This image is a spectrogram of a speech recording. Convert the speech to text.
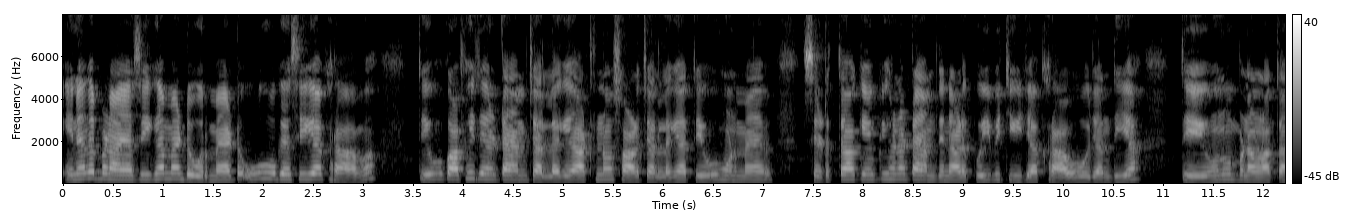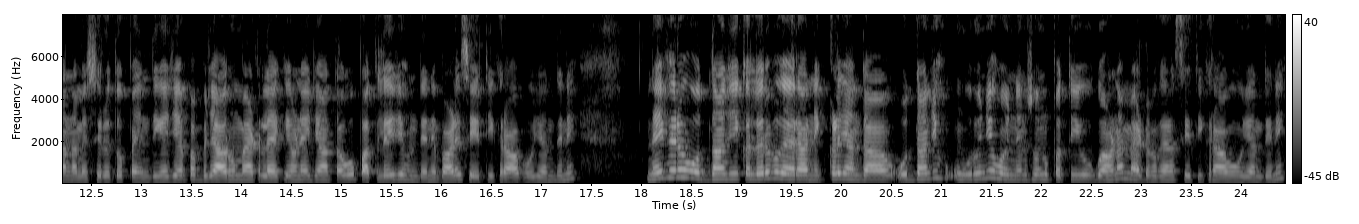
ਇਹਨਾਂ ਦਾ ਬਣਾਇਆ ਸੀਗਾ। ਮੈਂ ਡੋਰਮੈਟ ਉਹ ਹੋ ਗਿਆ ਸੀਗਾ ਖਰਾਬ। ਤੇ ਉਹ ਕਾਫੀ ਦਿਨ ਟਾਈਮ ਚੱਲ ਗਿਆ 8-9 ਸਾਲ ਚੱਲ ਗਿਆ ਤੇ ਉਹ ਹੁਣ ਮੈਂ ਸਿੱਟਤਾ ਕਿਉਂਕਿ ਹਨਾ ਟਾਈਮ ਦੇ ਨਾਲ ਕੋਈ ਵੀ ਚੀਜ਼ ਆ ਖਰਾਬ ਹੋ ਜਾਂਦੀ ਆ ਤੇ ਉਹਨੂੰ ਬਣਾਉਣਾ ਤਾਂ ਨਵੇਂ ਸਿਰੇ ਤੋਂ ਪੈਂਦੀ ਆ ਜੇ ਆਪਾਂ ਬਾਜ਼ਾਰੋਂ ਮੈਟ ਲੈ ਕੇ ਆਉਣੇ ਜਾਂ ਤਾਂ ਉਹ ਪਤਲੇ ਜਿਹੇ ਹੁੰਦੇ ਨੇ, ਬਾਹਲੇ ਛੇਤੀ ਖਰਾਬ ਹੋ ਜਾਂਦੇ ਨੇ। ਨਹੀਂ ਫਿਰ ਉਹ ਉਦਾਂ ਜੀ ਕਲਰ ਵਗੈਰਾ ਨਿਕਲ ਜਾਂਦਾ ਉਦਾਂ ਜੀ ਉਰੋਂ ਜੇ ਹੋ ਜਾਂਦੇ ਨੇ, ਤੁਹਾਨੂੰ ਪਤਾ ਹੀ ਹੋਊਗਾ ਹਨਾ ਮੈਟ ਵਗੈਰਾ ਛੇਤੀ ਖਰਾਬ ਹੋ ਜਾਂਦੇ ਨੇ।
